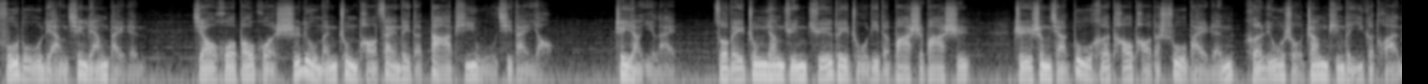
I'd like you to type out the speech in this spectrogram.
俘虏两千两百人，缴获包括十六门重炮在内的大批武器弹药。这样一来，作为中央军绝对主力的八十八师，只剩下渡河逃跑的数百人和留守张平的一个团，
